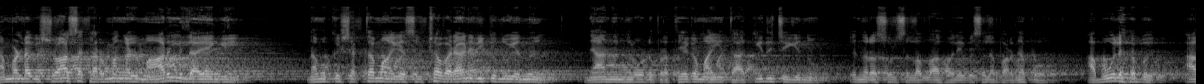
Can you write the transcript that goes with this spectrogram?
നമ്മളുടെ വിശ്വാസ കർമ്മങ്ങൾ മാറിയില്ല എങ്കിൽ നമുക്ക് ശക്തമായ ശിക്ഷ വരാനിരിക്കുന്നു എന്ന് ഞാൻ നിങ്ങളോട് പ്രത്യേകമായി താക്കീത് ചെയ്യുന്നു എന്ന് റസൂൽ സല്ലാഹു അലൈഹി വസ്ലം പറഞ്ഞപ്പോൾ അബൂലഹബ് ആ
